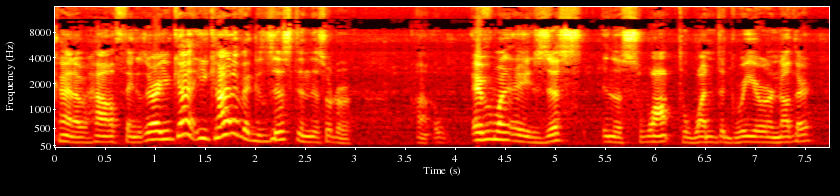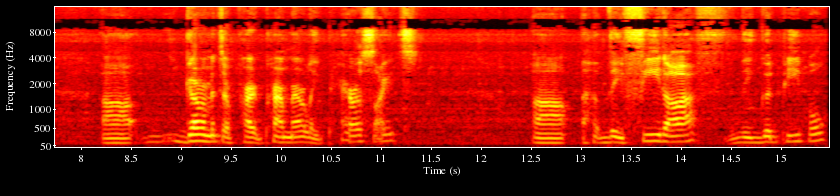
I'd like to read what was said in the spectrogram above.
kind of how things are. You kind you kind of exist in this sort of everyone exists in the swamp to one degree or another. Uh, governments are part, primarily parasites. Uh, they feed off the good people,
